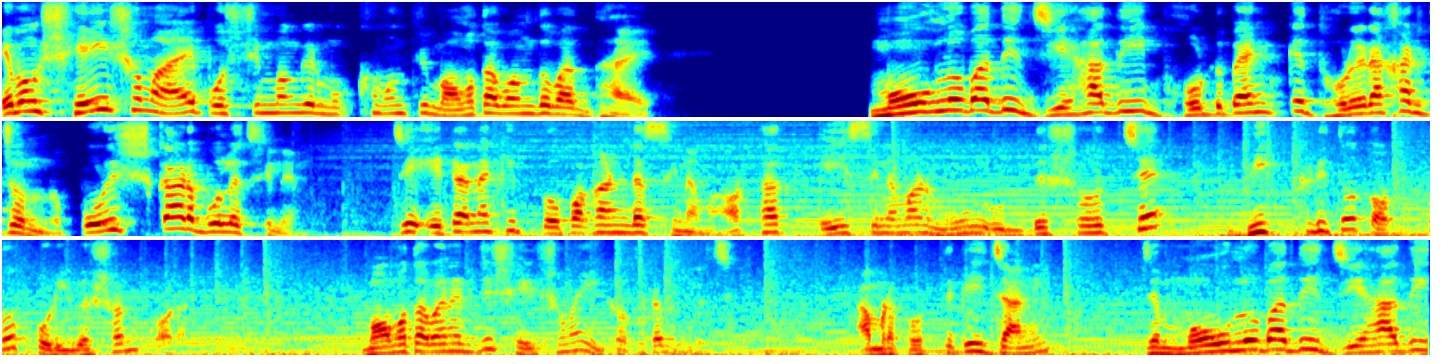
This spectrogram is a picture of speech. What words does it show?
এবং সেই সময় পশ্চিমবঙ্গের মুখ্যমন্ত্রী মমতা বন্দ্যোপাধ্যায় মৌলবাদী জেহাদি ভোট ব্যাংককে ধরে রাখার জন্য পরিষ্কার বলেছিলেন যে এটা নাকি প্রোপাগান্ডা সিনেমা অর্থাৎ এই সিনেমার মূল উদ্দেশ্য হচ্ছে বিকৃত তথ্য পরিবেশন করা। মমতা ব্যানার্জি সেই সময় এই কথাটা বলেছেন। আমরা প্রত্যেকেই জানি যে মৌলবাদী জেহাদি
